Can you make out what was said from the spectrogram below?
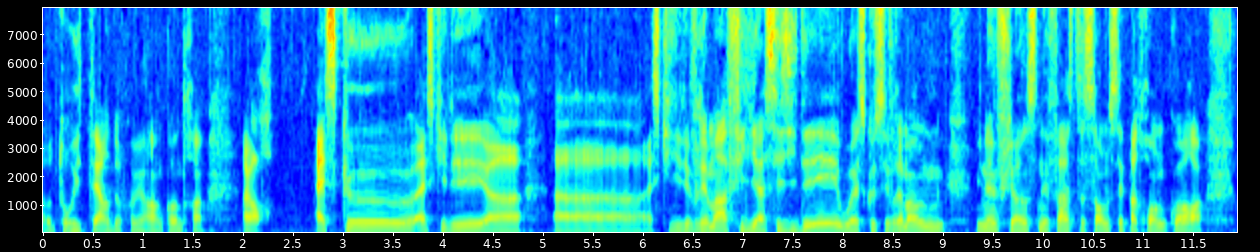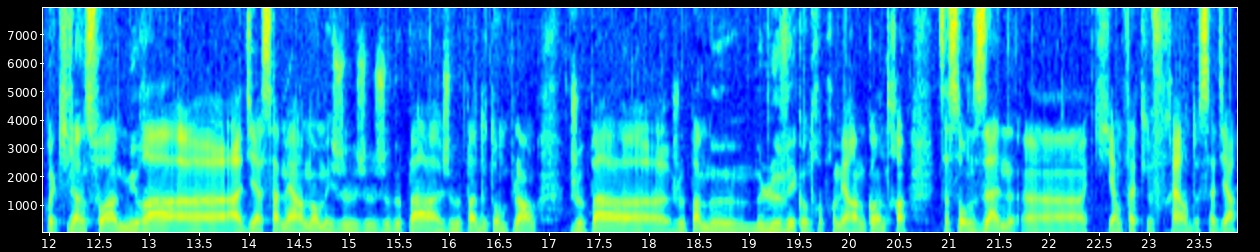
autoritaire de première rencontre. Alors, est-ce que est-ce qu'il est, euh, est-ce qu'il est vraiment affilié à ses idées ou est-ce que c'est vraiment une, influence néfaste? Ça, on ne sait pas trop encore. Quoi qu'il en soit, Murat euh, a dit à sa mère non, mais je, je, veux pas, je veux pas de ton plan. Je veux pas, je veux pas me, lever contre première rencontre. De toute façon, Zan, qui est en fait le frère de Sadia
